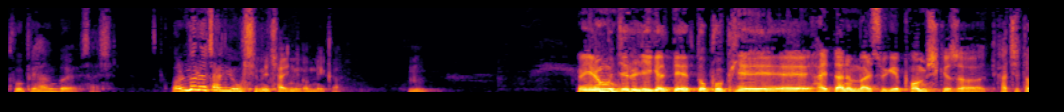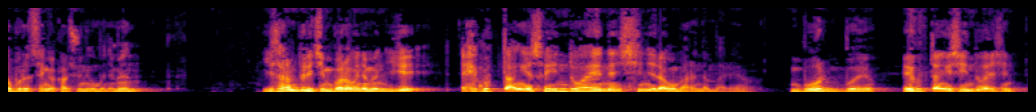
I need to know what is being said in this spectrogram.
부패한 거예요, 사실. 얼마나 자기 욕심에 차 있는 겁니까? 음? 그러니까 이런 문제를 얘기할 때 또 부패했다는 말 속에 포함시켜서 같이 더불어서 생각할 수 있는 건 뭐냐면 이 사람들이 지금 뭐라고 하냐면 이게 애굽 땅에서 인도하여낸 신이라고 말한단 말이에요. 뭘 뭐예요? 애굽 땅에서 인도하신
